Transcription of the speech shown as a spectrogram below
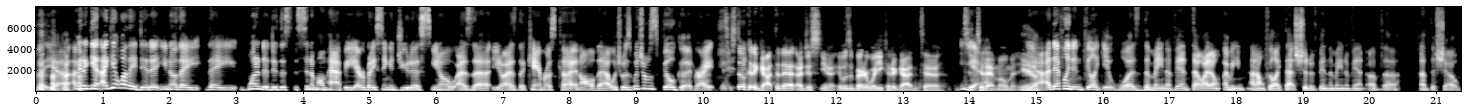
but yeah, I mean, again, I get why they did it. You know, they they wanted to do this, send him home happy. Everybody singing Judas, you know, as the you know as the cameras cut and all of that, which was which was feel good, right? and you still could have got to that. I just, you know, it was a better way you could have gotten to to, Yeah. to that moment. Yeah. Yeah. I definitely didn't feel like it was the main event, though. I don't. I mean, I don't feel like that should have been the main event of the of the show.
